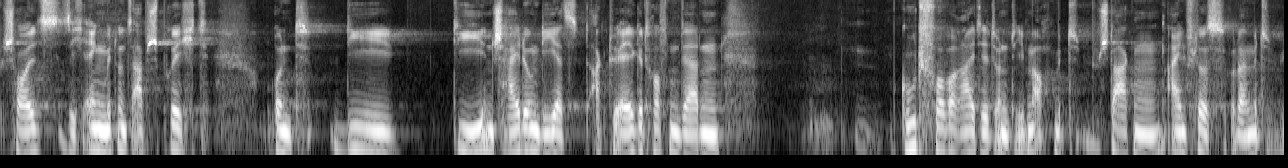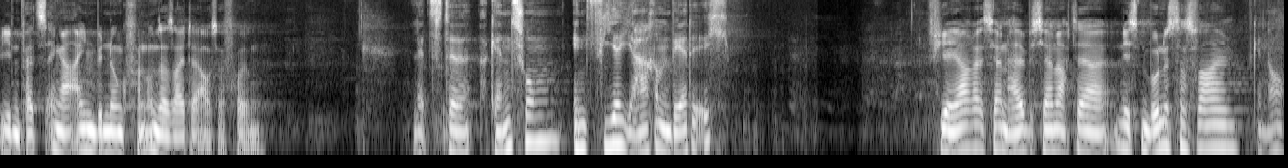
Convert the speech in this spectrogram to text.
Scholz sich eng mit uns abspricht und die, die Entscheidungen, die jetzt aktuell getroffen werden, gut vorbereitet und eben auch mit starkem Einfluss oder mit jedenfalls enger Einbindung von unserer Seite aus erfolgen. Letzte Ergänzung. In vier Jahren werde ich. Vier Jahre ist ja ein halbes Jahr nach der nächsten Bundestagswahl. Genau.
